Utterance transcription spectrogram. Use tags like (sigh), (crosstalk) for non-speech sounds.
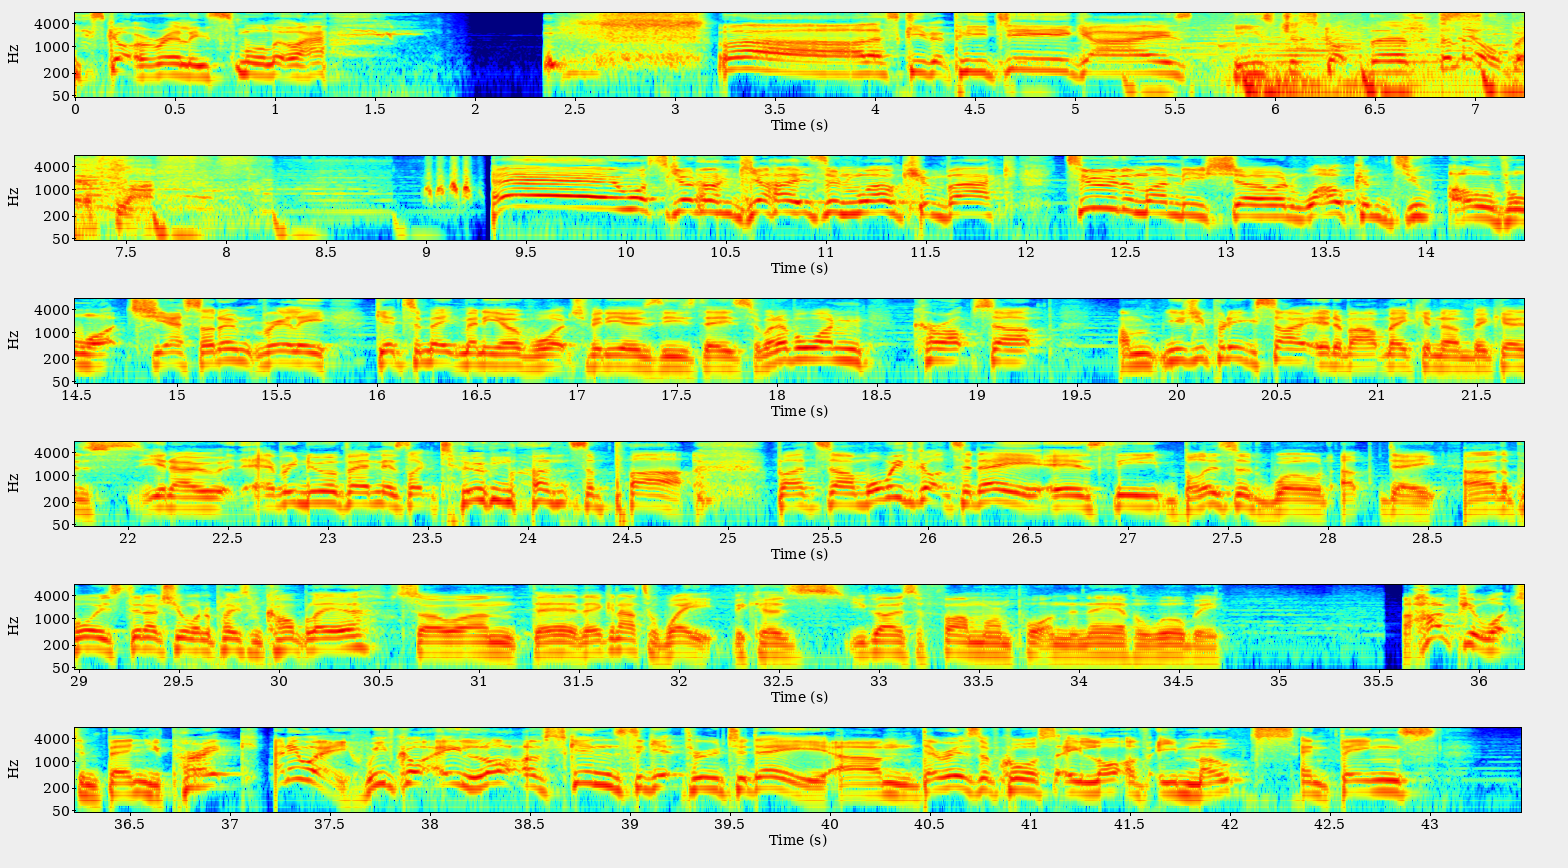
He's got a really small little hand. oh, let's keep it PG, guys. He's just got the, the little bit of fluff. Hey, what's going on, guys? And welcome back to the Mundy Show and welcome to Overwatch. Yes, I don't really get to make many Overwatch videos these days, so whenever one crops up, I'm usually pretty excited about making them because, you know, every new event is like (laughs) two months apart. But um, what we've got today is the Blizzard World update. Uh, the boys did actually want to play some comp later, so um, they're, they're going to have to wait because you guys are far more important than they ever will be. I hope you're watching, Ben, you prick. Anyway, we've got a lot of skins to get through today. Um, there is, of course, a lot of emotes and things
